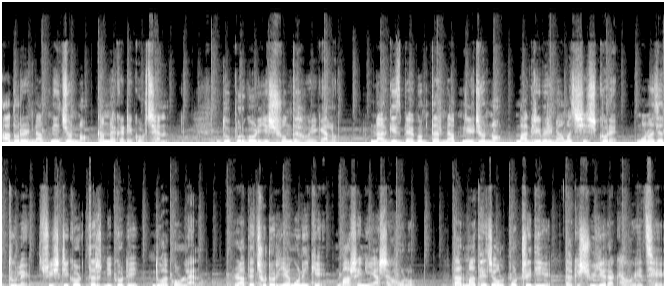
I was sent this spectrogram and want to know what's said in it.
আদরের নাতনির জন্য কান্নাকাটি করছেন। দুপুর গড়িয়ে সন্ধ্যা হয়ে গেল। নার্গিস বেগম তার নাতনির জন্য মাগরিবের নামাজ শেষ করে মোনাজাত তুলে সৃষ্টিকর্তার নিকটে দোয়া করলেন। রাতে ছোট রিয়ামণিকে বাসায় নিয়ে আসা হলো। তার মাথায় জলপট্রি দিয়ে তাকে শুইয়ে রাখা হয়েছে।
